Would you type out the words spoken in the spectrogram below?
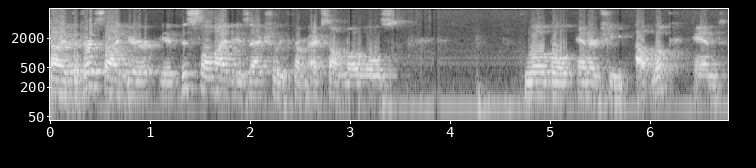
All right, the first slide here, this slide is actually from ExxonMobil's Global Energy Outlook, and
